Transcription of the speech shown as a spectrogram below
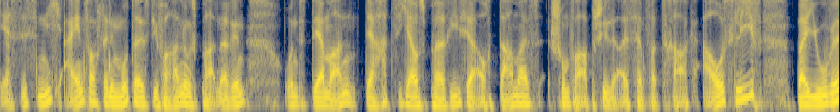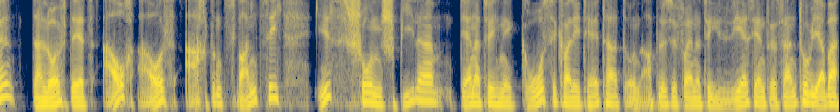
Es ist nicht einfach, seine Mutter ist die Verhandlungspartnerin. Und der Mann, der hat sich aus Paris ja auch damals schon verabschiedet, als sein Vertrag auslief. Bei Juve, da läuft er jetzt auch aus. 28 ist schon ein Spieler, der natürlich eine große Qualität hat und ablösefrei natürlich sehr, sehr interessant, Tobi. Aber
